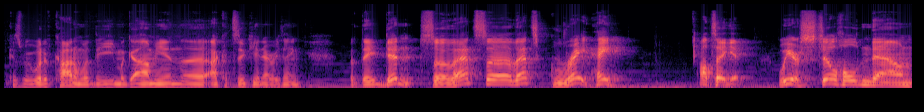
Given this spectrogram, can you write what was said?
because we would have caught them with the Mogami and the Akatsuki and everything. But they didn't, so that's, uh, that's great. Hey, I'll take it. We are still holding down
